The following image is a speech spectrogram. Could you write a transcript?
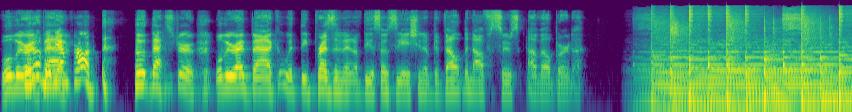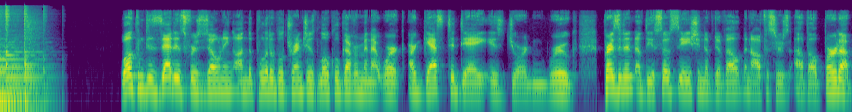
we'll be right back. Maybe I'm wrong. That's true. We'll be right back with the president of the Association of Development Officers of Alberta. Welcome to Z is for Zoning on the Political Trenches Local Government at Work. Our guest today is Jordan Ruegg, president of the Association of Development Officers of Alberta.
